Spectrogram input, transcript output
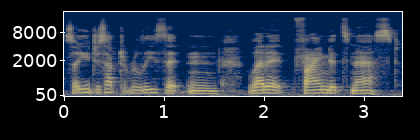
So you just have to release it and let it find its nest.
